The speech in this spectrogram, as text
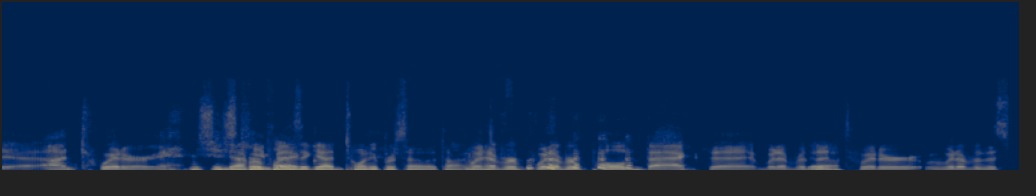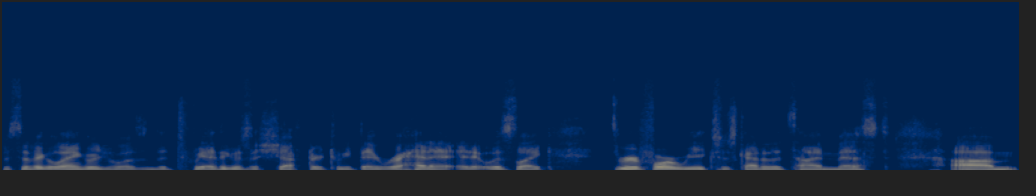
uh, on Twitter, and he never plays back, again twenty percent of the time. Whatever, whatever pulled back the whatever the yeah. Twitter, whatever the specific language was in the tweet. I think it was a Schefter tweet. They ran it, and it was like three or four weeks was kind of the time missed. Um,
